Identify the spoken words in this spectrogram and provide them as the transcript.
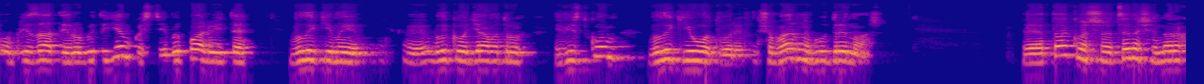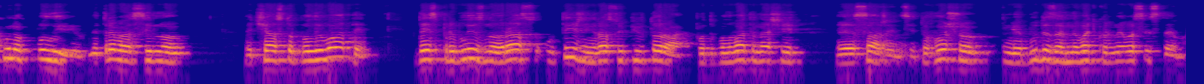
обрізати і робити ємкості, випалюєте великими, великого діаметру гвістком великі отвори, щоб гарний був дренаж. Е, Також це на рахунок поливів. Не треба сильно часто поливати, десь приблизно раз у тиждень, раз у півтора, поливати наші е, саджанці, того що е, буде загнивати коренева система.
